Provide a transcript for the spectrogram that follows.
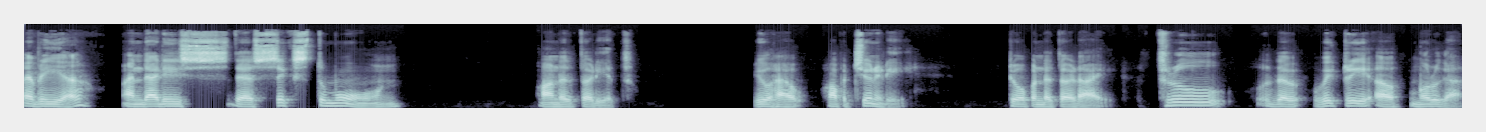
every year, and that is the sixth moon on the 30th. You have opportunity to open the third eye through the victory of Muruga,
